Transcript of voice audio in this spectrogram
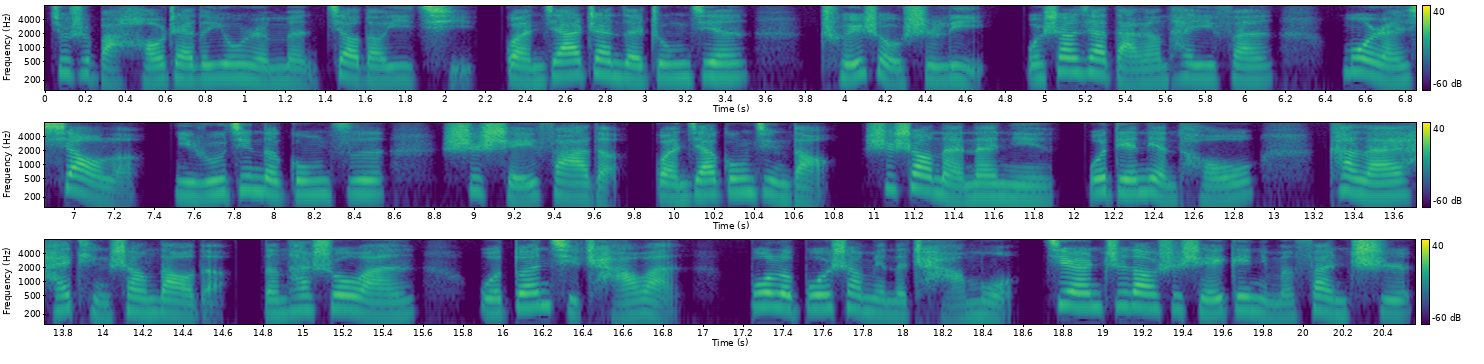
就是把豪宅的佣人们叫到一起，管家站在中间，垂手是立。我上下打量他一番，默然笑了。你如今的工资是谁发的？管家恭敬道：“是少奶奶您。”我点点头，看来还挺上道的。等他说完，我端起茶碗，拨了拨上面的茶沫。既然知道是谁给你们饭吃，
